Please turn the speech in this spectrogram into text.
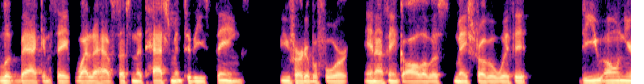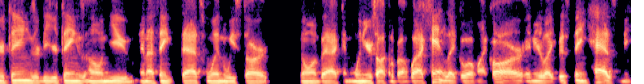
look back and say, why did I have such an attachment to these things? You've heard it before, and I think all of us may struggle with it do you own your things or do your things own you? And I think that's when we start going back and when you're talking about, but I can't let go of my car. And you're like, this thing has me.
